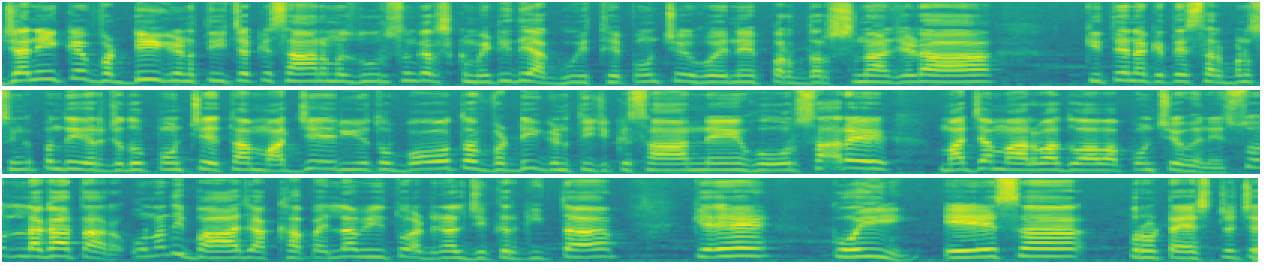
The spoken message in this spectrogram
ਜਾਨੀ ਕਿ ਵੱਡੀ ਗਿਣਤੀ 'ਚ ਕਿਸਾਨ ਮਜ਼ਦੂਰ ਸੰਘਰਸ਼ ਕਮੇਟੀ ਦੇ ਆਗੂ ਇੱਥੇ ਪਹੁੰਚੇ ਹੋਏ ਨੇ ਪ੍ਰਦਰਸ਼ਨਾਂ ਜਿਹੜਾ ਕਿਤੇ ਨਾ ਕਿਤੇ ਸਰਬਣ ਸਿੰਘ ਪੰਧੇਰ ਜਦੋਂ ਪਹੁੰਚੇ ਤਾਂ ਮਾਝੇ ਏਰੀਏ ਤੋਂ ਬਹੁਤ ਵੱਡੀ ਗਿਣਤੀ 'ਚ ਕਿਸਾਨ ਨੇ ਹੋਰ ਸਾਰੇ ਮਾਝਾ ਮਾਲਵਾ ਦੁਆਵਾ ਪਹੁੰਚੇ ਹੋਏ ਨੇ। ਸੋ ਲਗਾਤਾਰ ਉਹਨਾਂ ਦੀ ਬਾਜ਼ ਆਖਾ ਪਹਿਲਾਂ ਵੀ ਤੁਹਾਡੇ ਨਾਲ ਜ਼ਿਕਰ ਕੀਤਾ ਕਿ ਕੋਈ ਇਸ ਪ੍ਰੋਟੈਸਟ 'ਚ,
